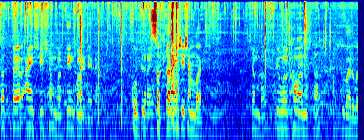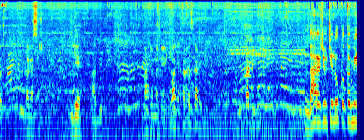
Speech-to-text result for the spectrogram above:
सत्तर ऐंशी शंभर तीन क्वालिटी आहेत. कुठं? सत्तर ऐंशी शंभर. शंभर. प्युअर खवा नुसतं. बरोबर. बघा सर. घे आधी भाजीमध्ये धाराशिवचे लोक कमी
